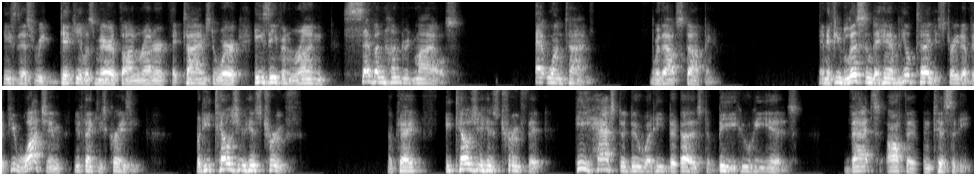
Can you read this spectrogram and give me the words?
He's this ridiculous marathon runner at times to where he's even run 700 miles at one time without stopping. And if you listen to him, he'll tell you straight up. If you watch him, you think he's crazy, but he tells you his truth. Okay. He tells you his truth that he has to do what he does to be who he is. That's authenticity.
